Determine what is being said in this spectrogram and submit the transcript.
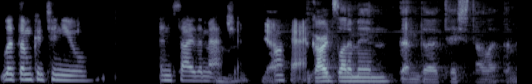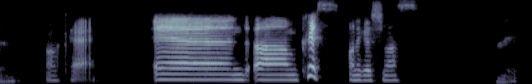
let them continue inside the mansion. Yeah. Okay. The guards let him in, then the Teshita let them in. Okay. And um Chris, お願いします。はい。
